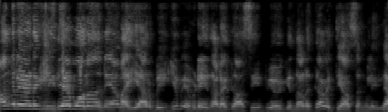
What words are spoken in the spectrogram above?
അങ്ങനെയാണെങ്കിൽ ഇതേപോലെ തന്നെയാണ് ഐ ആർ ബിക്കും എവിടെയും നടക്കുക. സി പി ഒക്കും നടക്കുക. വ്യത്യാസങ്ങളില്ല.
